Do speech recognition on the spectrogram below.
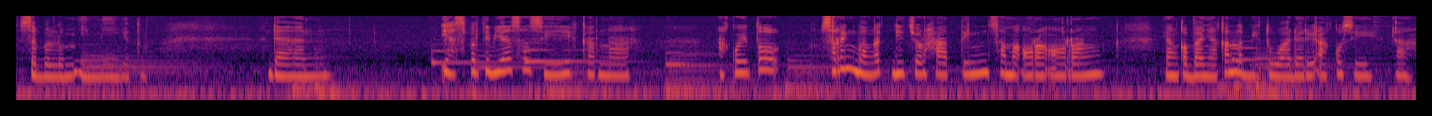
sebelum ini gitu. Dan ya seperti biasa sih karena aku itu sering banget dicurhatin sama orang-orang yang kebanyakan lebih tua dari aku sih. Nah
